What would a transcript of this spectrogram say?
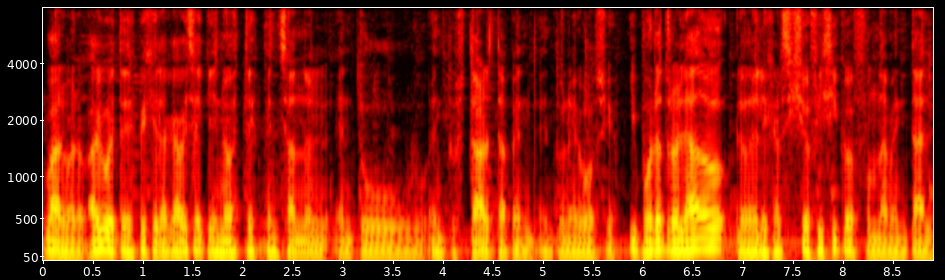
Bárbaro, algo que te despeje la cabeza y que no estés pensando en, tu, en tu startup, en, en tu negocio. Y por otro lado, lo del ejercicio físico es fundamental.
